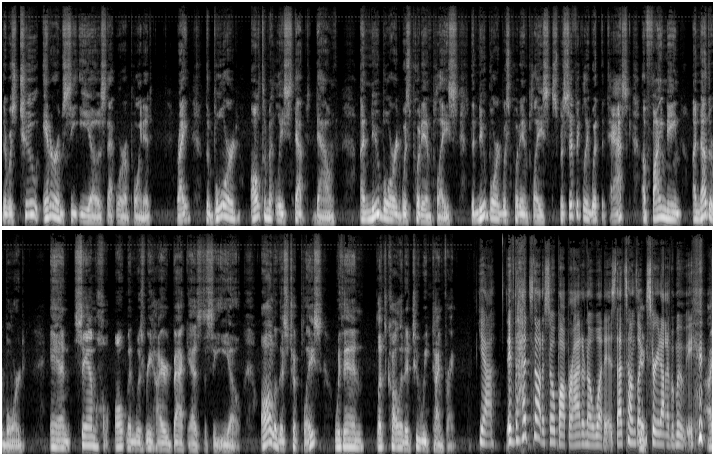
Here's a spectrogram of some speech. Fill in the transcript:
there was two interim CEOs that were appointed, right? The board ultimately stepped down. A new board was put in place. The new board was put in place specifically with the task of finding another board, and Sam Altman was rehired back as the CEO. All of this took place within, let's call it a two week time frame. Yeah if that's not a soap opera, I don't know what is. That sounds like yeah. straight out of a movie. I,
